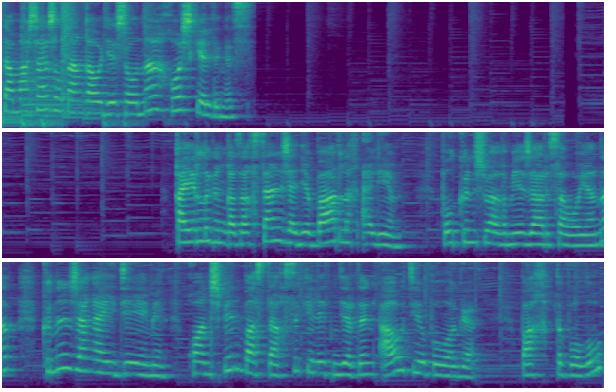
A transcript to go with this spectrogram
тамаша жыл таңғы аудиошоуына қош келдіңіз. Қайырлы күн қазақстан және барлық әлем. Бұл күн шуағымен жарыса оянып күнін жаңа идеямен қуанышпен бастағысы келетіндердің аудиоблогы. Бақытты болу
